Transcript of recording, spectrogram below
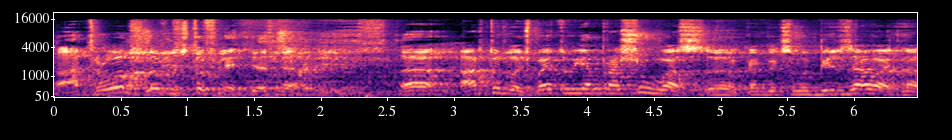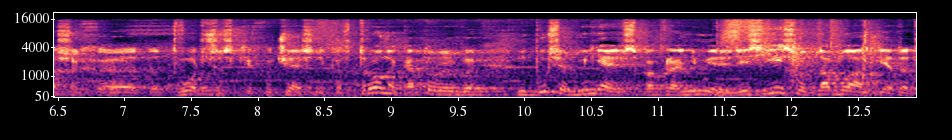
а трон, в наступление. Да. Артур Владимирович, поэтому я прошу вас, как говорится, мобилизовать наших творческих участников трона, которые бы, ну пусть обменяются, по крайней мере. Здесь есть вот на бланке этот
